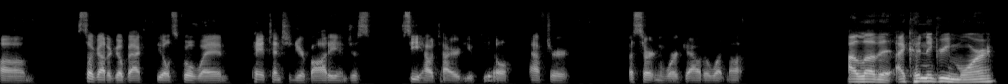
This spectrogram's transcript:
Um, still got to go back to the old school way and pay attention to your body and just see how tired you feel after a certain workout or whatnot. I love it. I couldn't agree more.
